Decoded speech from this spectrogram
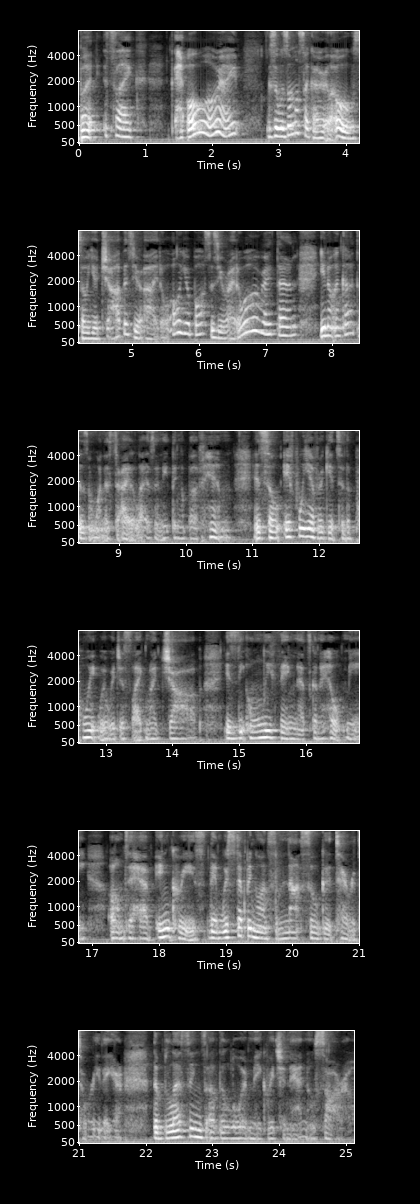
but it's like, oh, all right. So it was almost like I heard, like, oh, so your job is your idol. Oh, your boss is your idol. All right, then. You know, and God doesn't want us to idolize anything above Him. And so if we ever get to the point where we're just like, my job is the only thing that's going to help me um, to have increase, then we're stepping on some not so good territory there. The blessings of the Lord make rich and add no sorrow.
